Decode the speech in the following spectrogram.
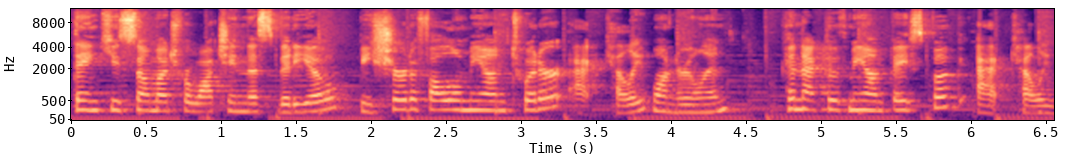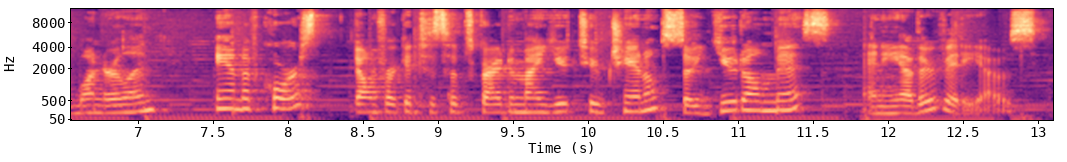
Thank you so much for watching this video. Be sure to follow me on Twitter at Kelly Wonderland, connect with me on Facebook at Kelly Wonderland, and of course, don't forget to subscribe to my YouTube channel so you don't miss any other videos.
